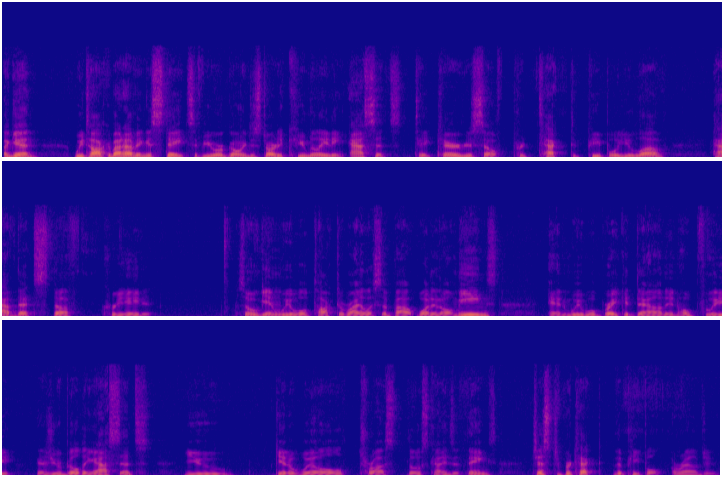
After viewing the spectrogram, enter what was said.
again, we talk about having estates. If you are going to start accumulating assets, take care of yourself, protect people you love, have that stuff created. So again, we will talk to Rylas about what it all means, and we will break it down. And hopefully, as you're building assets, you get a will, trust, those kinds of things, just to protect the people around you.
